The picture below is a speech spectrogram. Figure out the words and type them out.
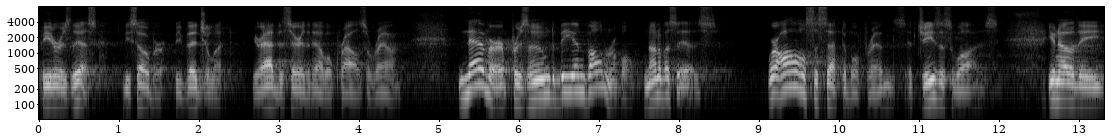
Peter is this be sober, be vigilant. Your adversary, the devil, prowls around. Never presume to be invulnerable. None of us is. We're all susceptible, friends, if Jesus was. You know, the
